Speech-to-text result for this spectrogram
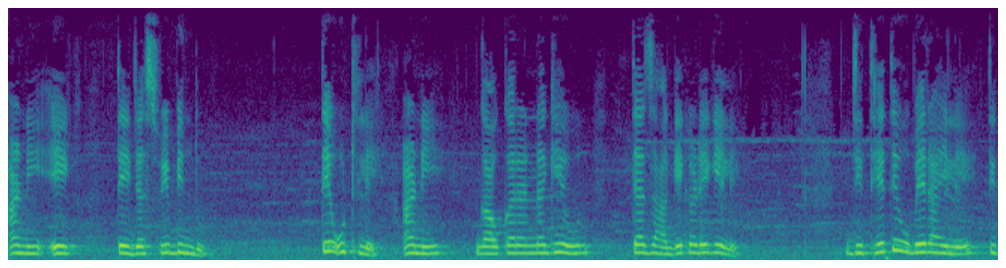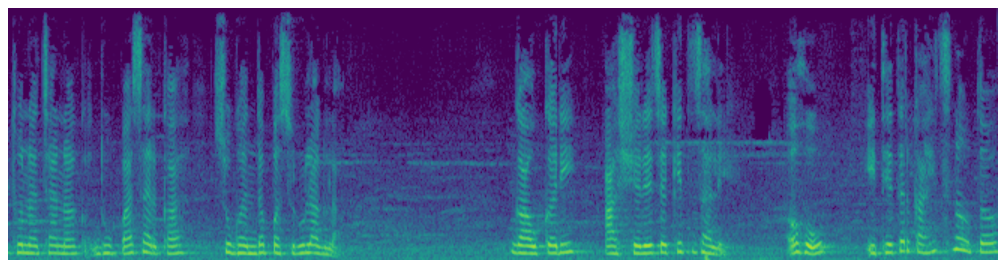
आणि एक तेजस्वी बिंदू. ते उठले आणि गावकऱ्यांना घेऊन त्या जागेकडे गेले. जिथे ते उभे राहिले तिथून अचानक धुपासारखा सुगंध पसरू लागला. गावकरी आश्चर्यचकित झाले. अहो इथे तर काहीच नव्हतं.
